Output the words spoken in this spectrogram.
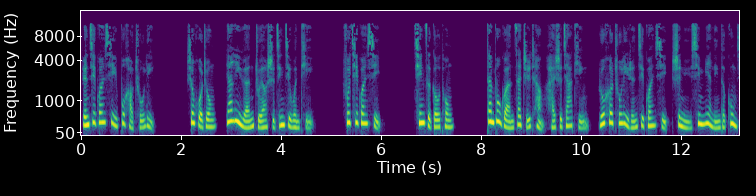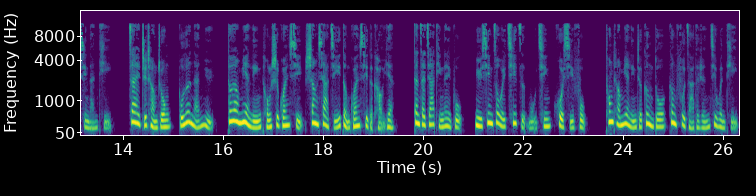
人际关系不好处理。生活中，压力源主要是经济问题、夫妻关系、亲子沟通。但不管在职场还是家庭，如何处理人际关系是女性面临的共性难题。在职场中，不论男女，都要面临同事关系、上下级等关系的考验。但在家庭内部，女性作为妻子、母亲或媳妇，通常面临着更多、更复杂的人际问题，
